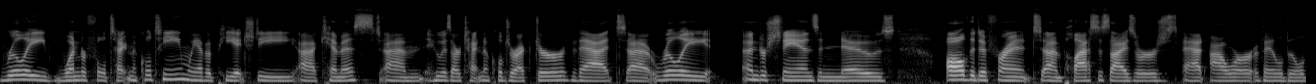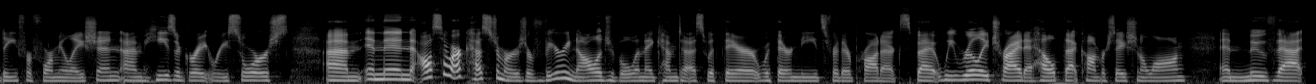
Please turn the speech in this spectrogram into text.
really wonderful technical team. We have a PhD uh, chemist um, who is our technical director that uh, really understands and knows all the different um, plasticizers at our availability for formulation. Um, he's a great resource, um, and then also our customers are very knowledgeable when they come to us with their with their needs for their products. But we really try to help that conversation along and move that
